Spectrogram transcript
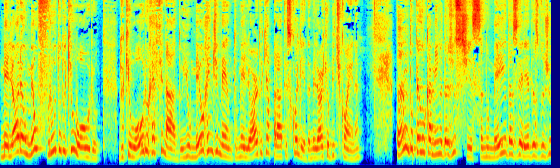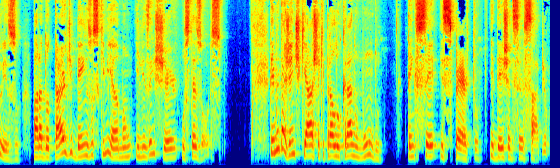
Melhor é o meu fruto do que o ouro, do que o ouro refinado, e o meu rendimento melhor do que a prata escolhida, melhor que o Bitcoin, né? Ando pelo caminho da justiça, no meio das veredas do juízo, para dotar de bens os que me amam e lhes encher os tesouros. Tem muita gente que acha que para lucrar no mundo tem que ser esperto e deixa de ser sábio.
